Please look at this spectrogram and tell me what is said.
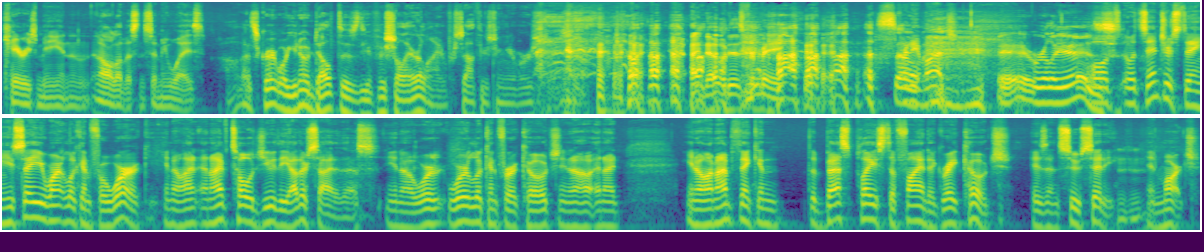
carries me and, and all of us in so many ways. Oh, that's great. Well, you know, Delta is the official airline for Southeastern University. I know it is for me. so Pretty much. It really is. Well, it's, what's interesting, you say you weren't looking for work, you know, and, and I've told you the other side of this. You know, we're we're looking for a coach, you know, and I, you know, and I'm thinking the best place to find a great coach is in Sioux City in March,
